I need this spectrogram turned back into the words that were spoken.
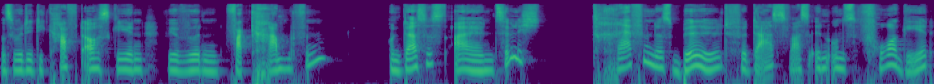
uns würde die Kraft ausgehen, wir würden verkrampfen. Und das ist ein ziemlich treffendes Bild für das, was in uns vorgeht,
